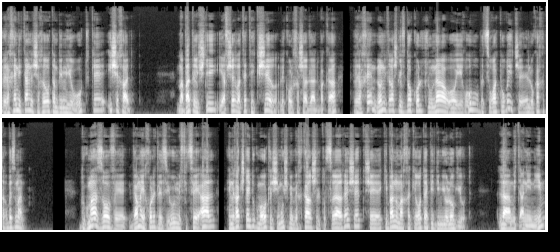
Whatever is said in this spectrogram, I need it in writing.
ולכן ניתן לשחרר אותם במהירות כאיש אחד. מבט רשתי יאפשר לתת הקשר לכל חשד להדבקה, ולכן לא נדרש לבדוק כל תלונה או ערעור בצורה טורית שלוקחת הרבה זמן. דוגמה זו וגם היכולת לזיהוי מפיצי על הן רק שתי דוגמאות לשימוש במחקר של תוצרי הרשת שקיבלנו מהחקירות האפידמיולוגיות. למתעניינים,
